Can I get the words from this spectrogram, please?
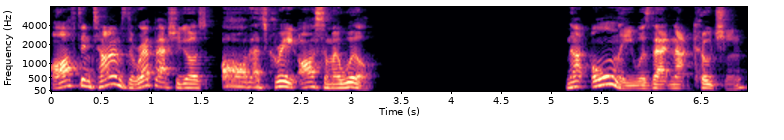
oftentimes the rep actually goes, Oh, that's great. Awesome. I will. Not only was that not coaching,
